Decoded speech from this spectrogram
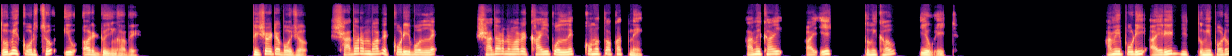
তুমি করছ ইউ আর ডুইং হবে। বিষয়টা বোঝো, সাধারণভাবে করি বললে, সাধারণভাবে খাই বললে কোনো তফাৎ নেই। আমি খাই আই ইট তুমি খাও ইউ ইট আমি পড়ি আই রিড তুমি পড়ো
